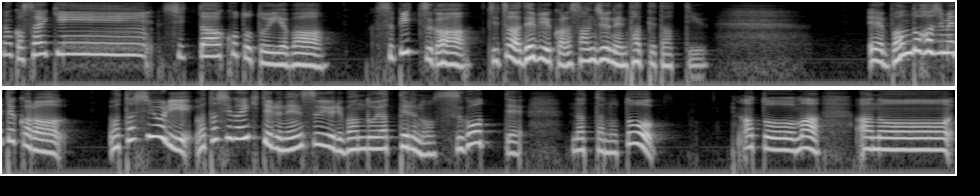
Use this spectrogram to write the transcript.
なんか最近知ったことといえばスピッツが実はデビューから30年経ってたっていう。えバンド始めてから私より私が生きてる年数よりバンドをやってるのすごってなったのとあとまああの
